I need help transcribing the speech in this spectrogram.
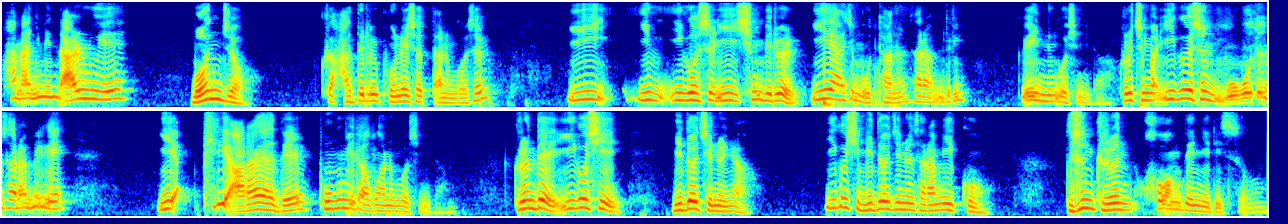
하나님이 날 위해 먼저 그 아들을 보내셨다는 것을 이, 이, 이것을 이 신비를 이해하지 못하는 사람들이 꽤 있는 것입니다. 그렇지만 이것은 모든 사람에게 이 필히 알아야 될 복음이라고 하는 것입니다. 그런데 이것이 믿어지느냐? 이것이 믿어지는 사람이 있고 무슨 그런 허황된 일이 있어.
